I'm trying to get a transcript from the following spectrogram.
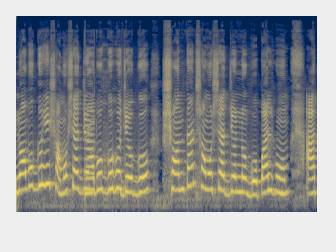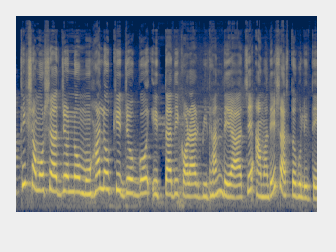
নবগ্রহী সমস্যার জন্য নবগ্রহ যজ্ঞ, সন্তান সমস্যার জন্য গোপাল হোম আর্থিক সমস্যার জন্য মহালক্ষ্মীর যজ্ঞ ইত্যাদি করার বিধান দেয়া আছে আমাদের স্বাস্থ্যগুলিতে।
